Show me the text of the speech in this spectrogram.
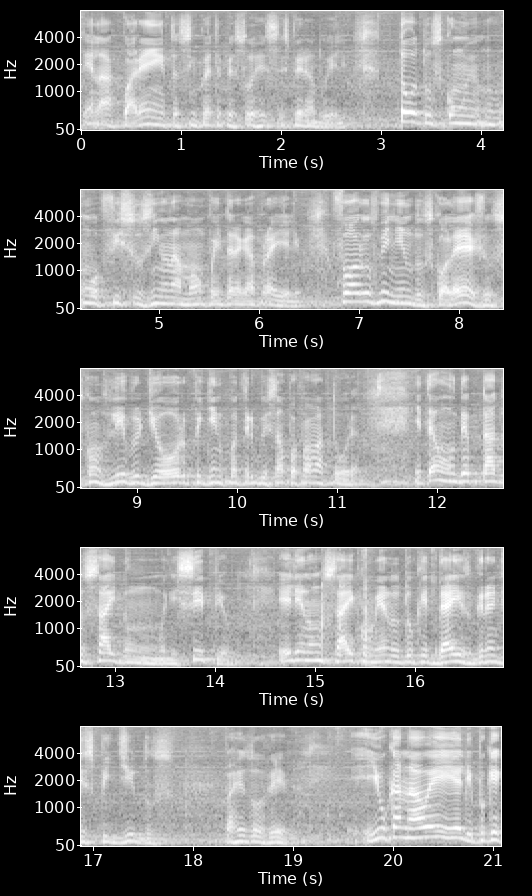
tem lá 40, 50 pessoas esperando ele. Todos com um ofíciozinho na mão para entregar para ele. Fora os meninos dos colégios com os livros de ouro pedindo contribuição para a formatura. Então, o deputado sai de um município, ele não sai com menos do que 10 grandes pedidos para resolver. E o canal é ele, porque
